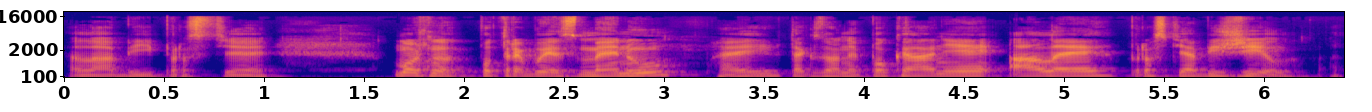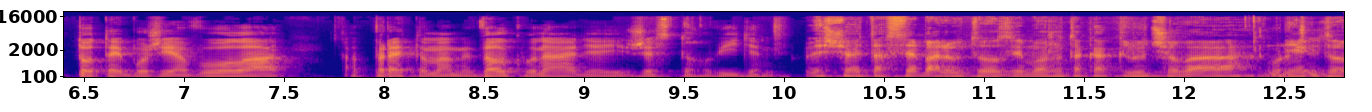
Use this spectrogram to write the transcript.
ale aby proste možno potrebuje zmenu, hej, takzvané pokánie, ale proste aby žil. A toto je Božia vôľa a preto máme veľkú nádej, že z toho výjdeme. Ešte aj tá sebalutosť je možno taká kľúčová. Určite. Niekto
